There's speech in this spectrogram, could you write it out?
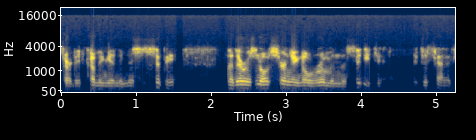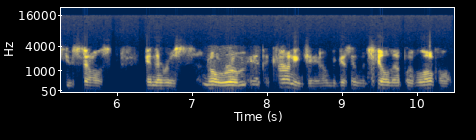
started coming into Mississippi. Uh, there was no certainly no room in the city jail. They just had a few cells, and there was no room at the county jail because it was filled up with local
